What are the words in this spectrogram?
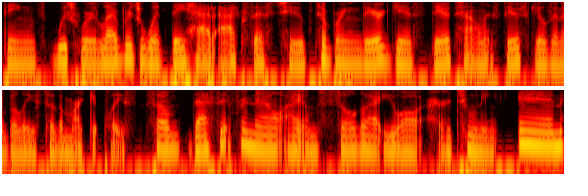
things, which were leverage what they had access to to bring their gifts, their talents, their skills, and abilities to the marketplace. So that's it for now. I am so glad you all are tuning in.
